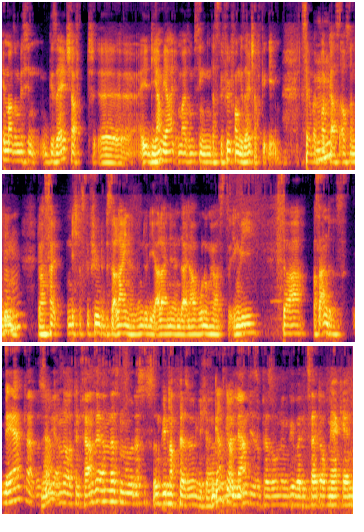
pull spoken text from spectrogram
immer so ein bisschen Gesellschaft, äh, die haben mir halt immer so ein bisschen das Gefühl von Gesellschaft gegeben. Das ist ja bei Podcasts auch so ein Ding. Du hast halt nicht das Gefühl, du bist alleine, wenn du die alleine in deiner Wohnung hörst. Irgendwie ist da was anderes. Ja, ja, klar, das ist Ja. so wie andere auch den Fernseher anlassen, nur das ist irgendwie noch persönlicher. Ganz genau. Man lernt diese Person irgendwie über die Zeit auch mehr kennen.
